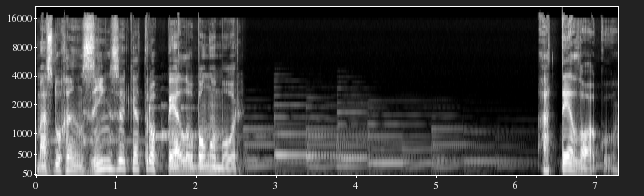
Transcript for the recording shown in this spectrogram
mas do ranzinza que atropela o bom humor. Até logo.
